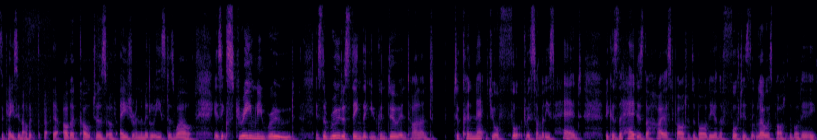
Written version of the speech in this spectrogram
the case in other uh, other cultures of Asia and the Middle East as well. It's extremely rude. It's the rudest thing that you can do in Thailand to, to connect your foot with somebody's head because the head is the highest part of the body and the foot is the lowest part of the body.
